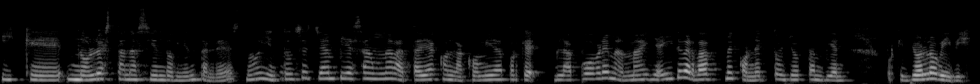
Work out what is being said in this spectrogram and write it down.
y que no lo están haciendo bien tal vez, ¿no? Y entonces ya empieza una batalla con la comida porque la pobre mamá, y ahí de verdad me conecto yo también, porque yo lo viví,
